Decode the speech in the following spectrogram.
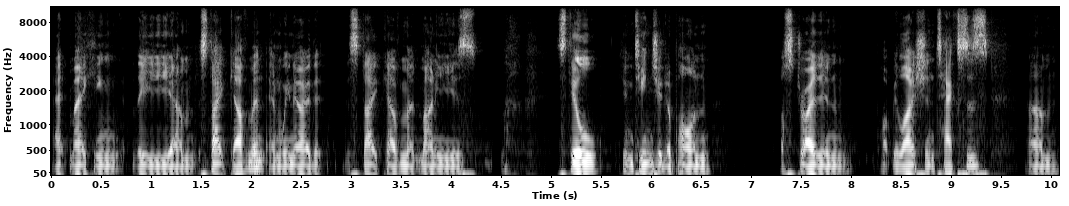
at making the um, state government, and we know that the state government money is still contingent upon Australian population taxes. Um,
